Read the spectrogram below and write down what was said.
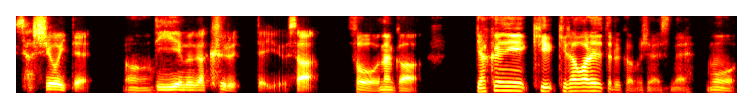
差し置いてうん。DM が来るっていうさ、そう、なんか、逆にき嫌われてるかもしれないですね。もう、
